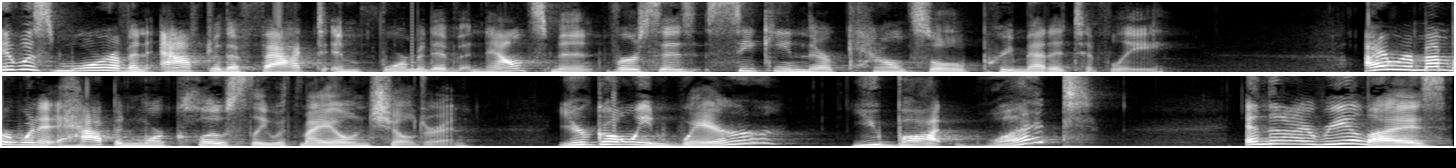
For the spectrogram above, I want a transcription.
it was more of an after the fact informative announcement versus seeking their counsel premeditatively. I remember when it happened more closely with my own children. You're going where? You bought what? And then I realized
